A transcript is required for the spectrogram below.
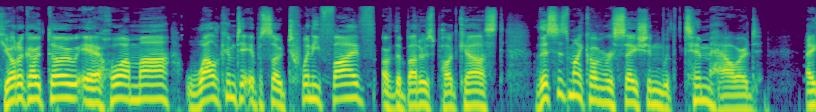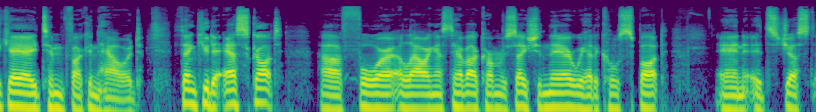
Kia ora koutou, e hoa ma. Welcome to episode 25 of the Butters Podcast. This is my conversation with Tim Howard, aka Tim fucking Howard. Thank you to Ascot uh, for allowing us to have our conversation there. We had a cool spot, and it's just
